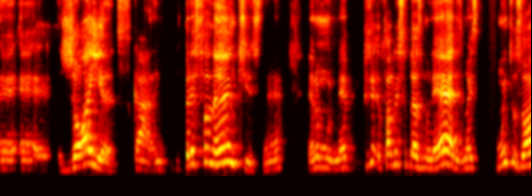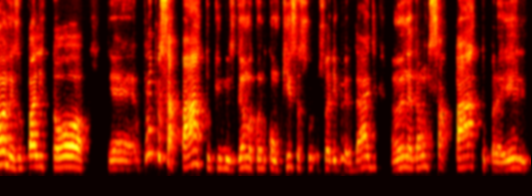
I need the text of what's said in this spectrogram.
é, é, joias, cara, impressionantes, né? Eram, né? Eu falo isso das mulheres, mas muitos homens, o paletó, é, o próprio sapato que o Luiz Gama, quando conquista sua, sua liberdade, a Ana dá um sapato para ele. O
